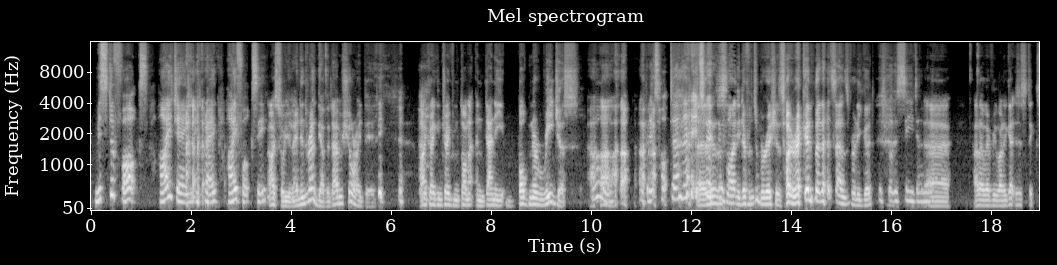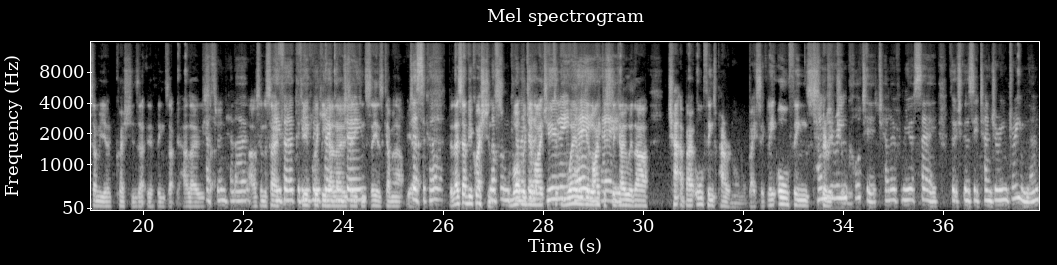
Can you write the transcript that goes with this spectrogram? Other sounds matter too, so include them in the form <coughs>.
Mr. Fox. Hi, Jane and Craig. <laughs> Hi, Foxy. I saw you laying in the road the other day. I'm sure I did. <laughs> Hi, Craig and Jane from Donna and Danny Bognor Regis. Oh. <laughs> But it's hot down there Uh, it's slightly different to Mauritius, I reckon, but that sounds pretty good. It's got the sea down there. Uh, hello, everyone. I get to stick some of your questions up, your things up, your hellos. Catherine, hello. I was going to say Eva, a good few evening, quickie Craig hellos so you can see us coming up. Yeah. Jessica, But let's have your questions. What would you like? to- Julie, where would you hey, like us to go with our chat about all things paranormal, basically, all things Tangerine spiritual? Cottage, hello from USA. Thought you were going to say Tangerine Dream then.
